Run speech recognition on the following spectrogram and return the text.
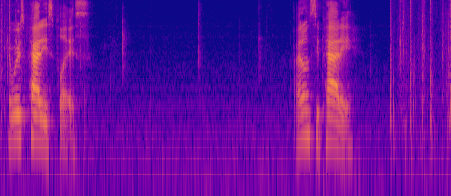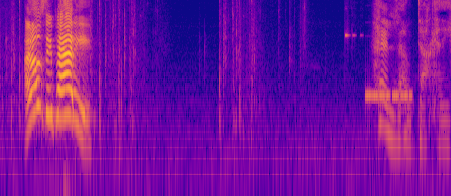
Okay, where's Patty's place? I don't see Patty. I don't see Patty! Hello, Ducky.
